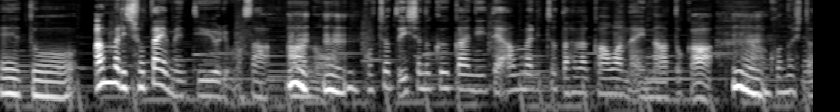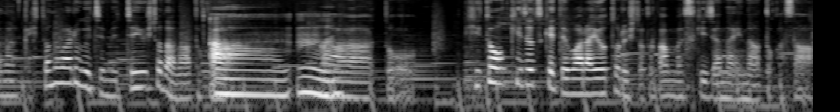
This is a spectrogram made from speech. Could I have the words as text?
えー、とあんまり初対面っていうよりもさ、うんあのうん。こうちょっと一緒の空間にいてあんまりちょっと裸合わないなとか、この人なんか人の悪口めっちゃ言う人だなとかあーうん。あと人を傷つけて笑いを取る人とかあんまり好きじゃないなとかさ、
